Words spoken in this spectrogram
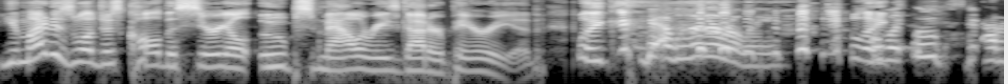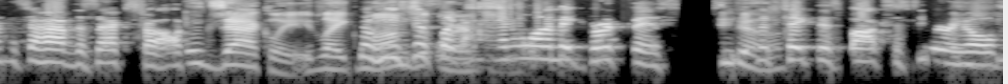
You might as well just call the cereal "Oops, Mallory's got her period." Like, Yeah, literally. like, like, oops, dad has to have the sex talk. exactly. Like, So mom's he's just like. I don't want to make breakfast. Yeah. Just take this box of cereal.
